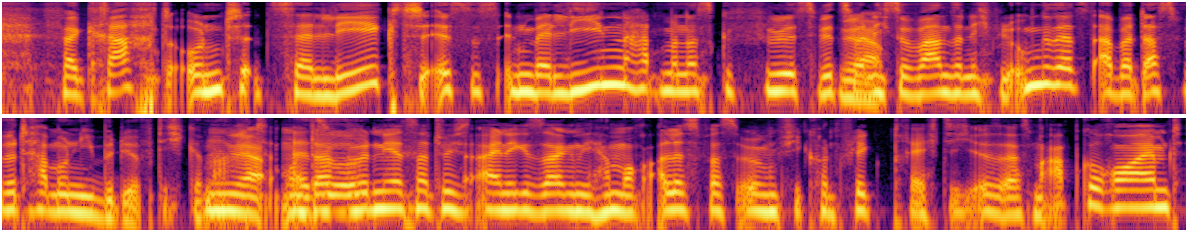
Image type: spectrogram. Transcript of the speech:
verkracht und zerlegt, ist es in Berlin, hat man das Gefühl, es wird zwar Ja. nicht so wahnsinnig viel umgesetzt, aber das wird harmoniebedürftig gemacht. Ja, und also, da würden jetzt natürlich einige sagen, die haben auch alles, was irgendwie konfliktträchtig ist, erstmal abgeräumt.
